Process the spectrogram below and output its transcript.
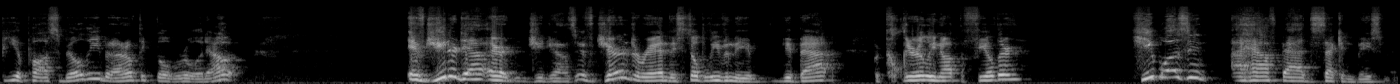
be a possibility, but I don't think they'll rule it out. If Jeter down or Jeter Downs, if Jarren Duran, they still believe in the the bat, but clearly not the fielder. He wasn't a half bad second baseman.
